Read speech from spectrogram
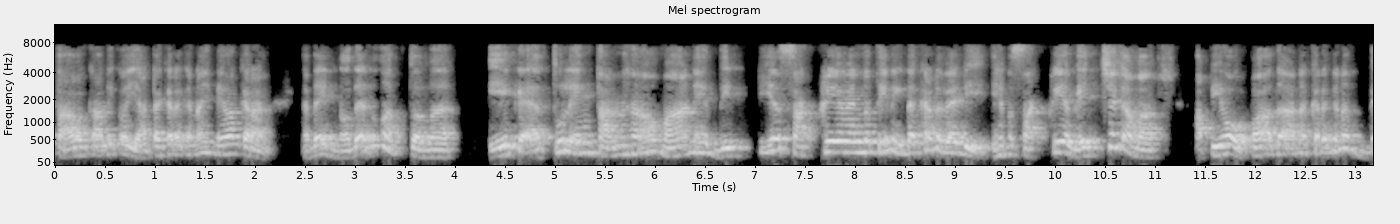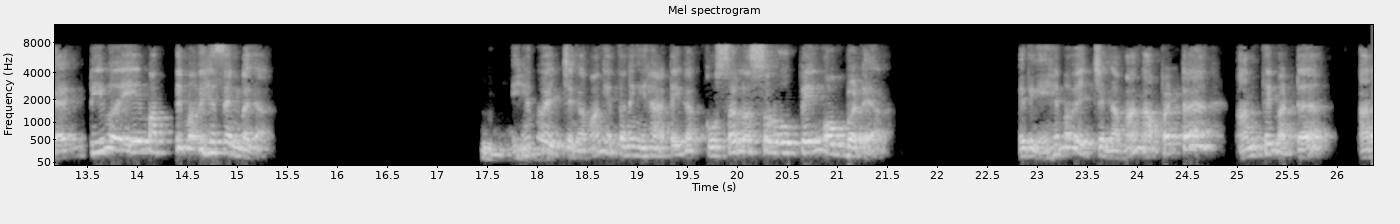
తాවකාලිකව යට කරගෙනයි මේවා කරන්නේ. හැබැයි නොදැනුවත්වම ඒක ඇතුලෙන් තණ්හාව මානෙ දිට්ඨිය සක්‍රිය වෙන්න තියෙන ඉඩකඩ වැඩි. එහෙම සක්‍රිය වෙච්ච ගම අපිව උපාදාන කරගෙන දැඩිව ඒ මැත්තේම වෙහෙසෙන්න ගන්නවා. එහෙම වෙච්ච ගමන් එතනින් එහාට ඒක කුසල ස්වરૂපයෙන් ඔබට යනවා. ඉතින් එහෙම වෙච්ච ගමන් අපට අන්තිමට අර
